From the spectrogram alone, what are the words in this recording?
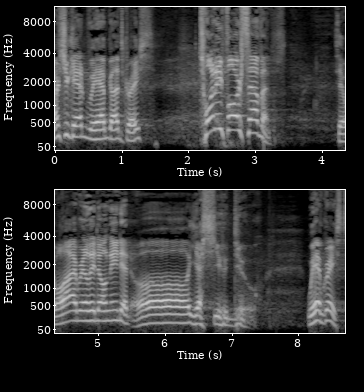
Aren't you glad we have God's grace? 24 7. Say, well, I really don't need it. Oh, yes, you do. We have grace.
